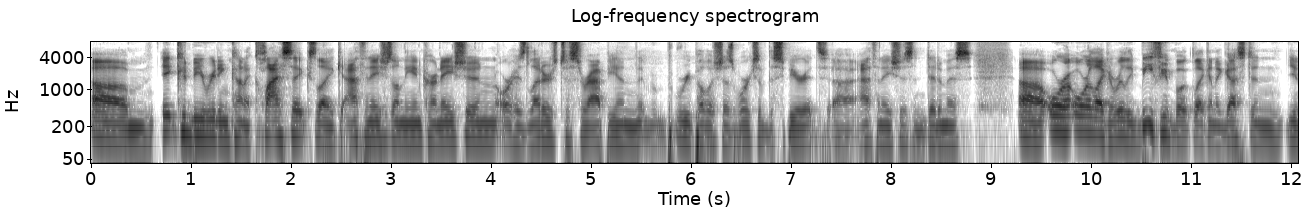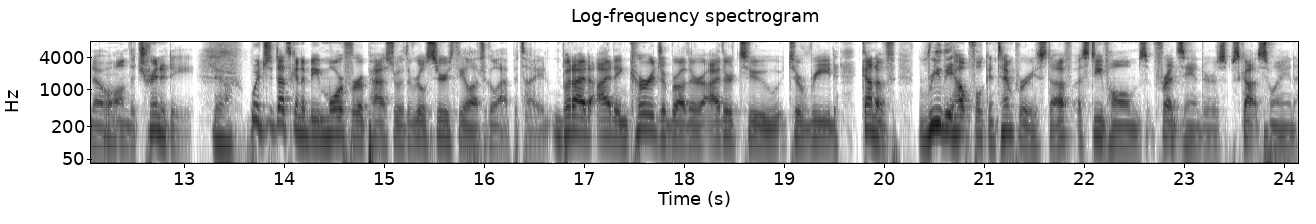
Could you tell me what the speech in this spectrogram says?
Um, it could be reading kind of classics like Athanasius on the Incarnation or his letters to Serapion, republished as works of the Spirit, uh, Athanasius and Didymus, uh, or or like a really beefy book like an Augustine, you know, on the Trinity. Yeah. Which that's going to be more for a pastor with a real serious theological appetite. But I'd I'd encourage a brother either to to read kind of really helpful contemporary stuff, a Steve Holmes, Fred Sanders, Scott Swain,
